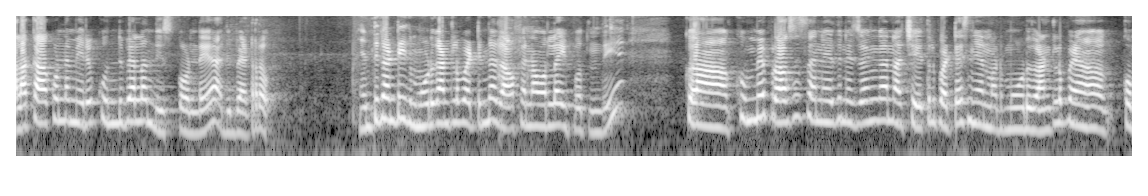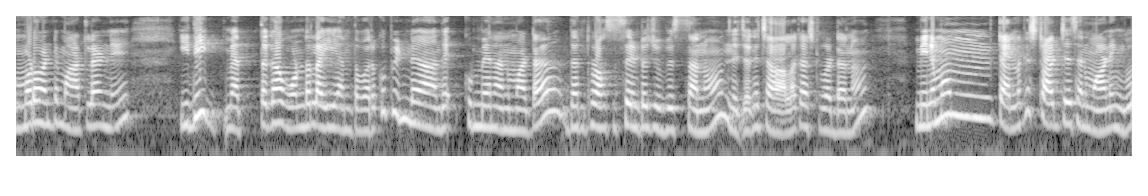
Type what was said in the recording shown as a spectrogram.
అలా కాకుండా మీరు కుంది బెల్లం తీసుకోండి అది బెటర్. ఎందుకంటే ఇది మూడు గంటలు పట్టింది అది హాఫ్ అన్ అవర్లో అయిపోతుంది. కుమ్మే ప్రాసెస్ అనేది నిజంగా నా చేతులు పట్టేసినాయి అనమాట మూడు గంటలు కుమ్మడం అంటే మాట్లాడి ఇది మెత్తగా ఉండలు అయ్యేంత వరకు పిండి అదే కుమ్మాను అనమాట దాని ప్రాసెస్ ఏంటో చూపిస్తాను. నిజంగా చాలా కష్టపడ్డాను. మినిమం టెన్కి స్టార్ట్ చేశాను మార్నింగ్.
